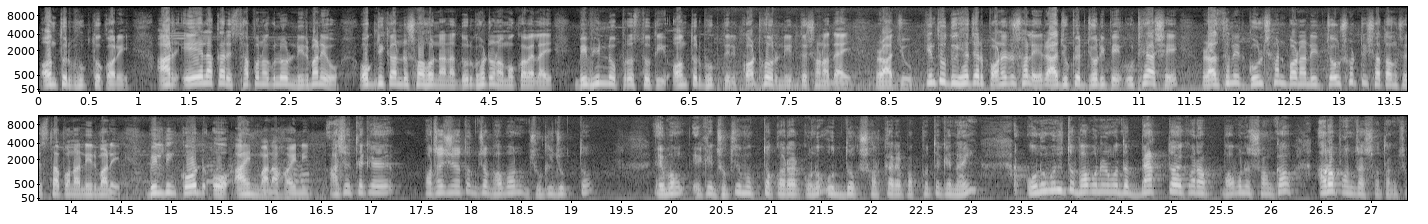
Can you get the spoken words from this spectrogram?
অন্তর্ভুক্ত করে। আর এ এলাকার স্থাপনাগুলোর নির্মাণেও অগ্নিকাণ্ড সহ নানা দুর্ঘটনা মোকাবেলায় বিভিন্ন প্রস্তুতি অন্তর্ভুক্তির কঠোর নির্দেশনা দেয় রাজু। কিন্তু দুই হাজার পনেরো সালে রাজুকের জরিপে উঠে আসে, রাজধানীর গুলশান বনানীর চৌষট্টি শতাংশ স্থাপনা নির্মাণে বিল্ডিং কোড ও আইন মানা হয়নি। আশি থেকে পঁচাশি শতাংশ ভবন ঝুঁকিযুক্ত। এবং একে ঝুঁকিমুক্ত করার কোনো উদ্যোগ সরকারের পক্ষ থেকে নাই। অনুমোদিত ভবনের মধ্যে ব্যত্যয় করা ভবনের সংখ্যাও আরও পঞ্চাশ শতাংশ।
